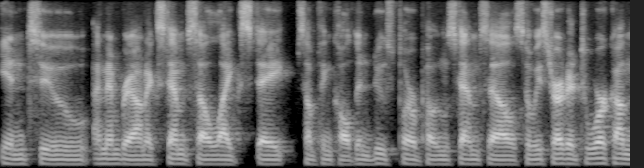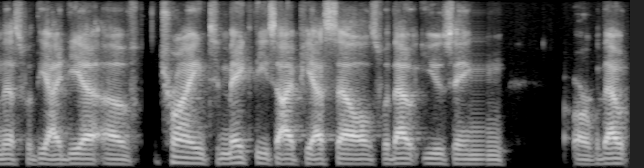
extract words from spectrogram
into an embryonic stem cell like state, something called induced pluripotent stem cells. So we started to work on this with the idea of trying to make these iPS cells without using or without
